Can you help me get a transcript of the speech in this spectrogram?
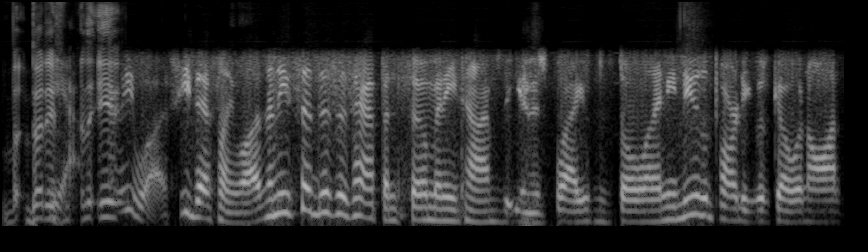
but, but if, yeah, if he was. He definitely was, and he said this has happened so many times that you know his flag has been stolen, and he knew the party was going on,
